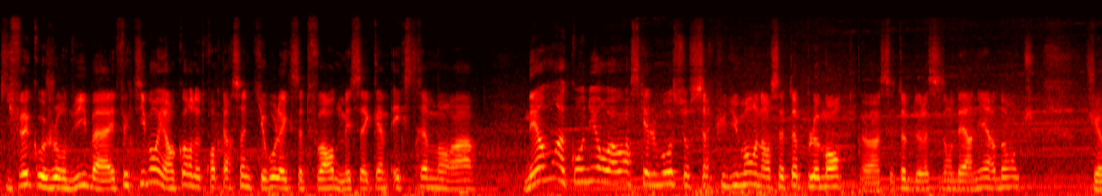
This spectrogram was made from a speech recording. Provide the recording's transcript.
Qui fait qu'aujourd'hui, bah, effectivement, il y a encore 2-3 personnes qui roulent avec cette Ford, mais c'est quand même extrêmement rare. Néanmoins, à conduire, on va voir ce qu'elle vaut sur circuit du Mans. On est en setup Le Mans, euh, un setup de la saison dernière, donc j'ai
